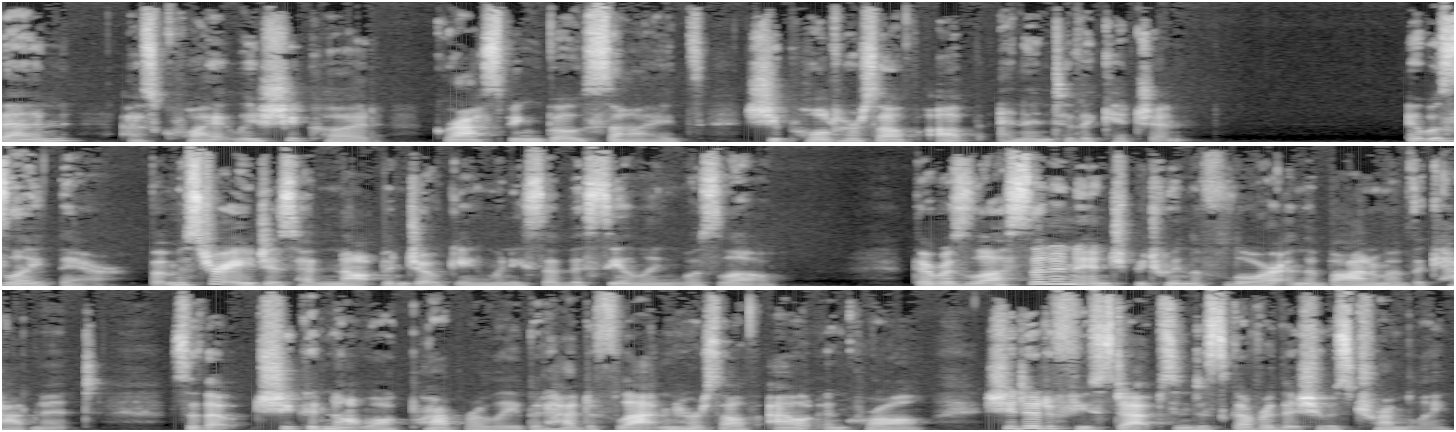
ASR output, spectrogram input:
Then, as quietly as she could, grasping both sides, she pulled herself up and into the kitchen. It was light there, but Mr. Ages had not been joking when he said the ceiling was low. There was less than an inch between the floor and the bottom of the cabinet, so that she could not walk properly, but had to flatten herself out and crawl. She did a few steps and discovered that she was trembling.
